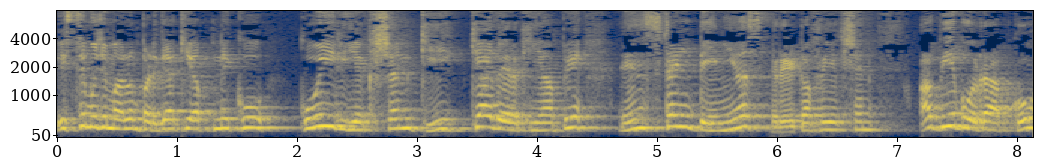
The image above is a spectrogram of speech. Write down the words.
इससे मुझे मालूम पड़ गया कि अपने को कोई रिएक्शन की क्या दे रखी यहाँ पे? इंस्टेंटेनियस रेट ऑफ़ रिएक्शन अब ये बोल रहा है आपको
